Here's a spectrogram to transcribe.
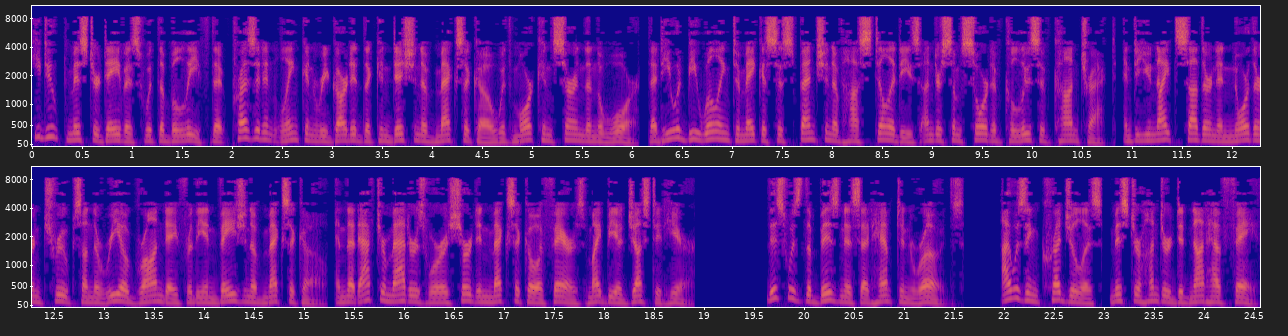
He duped Mr. Davis with the belief that President Lincoln regarded the condition of Mexico with more concern than the war, that he would be willing to make a suspension of hostilities under some sort of collusive contract, and to unite Southern and Northern troops on the Rio Grande for the invasion of Mexico, and that after matters were assured in Mexico affairs might be adjusted here. This was the business at Hampton Roads. I was incredulous, Mr. Hunter did not have faith.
